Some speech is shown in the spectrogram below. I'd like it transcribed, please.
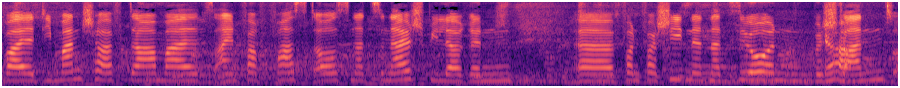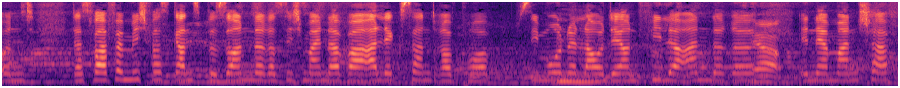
weil die Mannschaft damals einfach fast aus Nationalspielerinnen äh, von verschiedenen Nationen bestand. Ja. Und das war für mich was ganz Besonderes. Ich meine, da war Alexandra Popp, Simone mhm. Lauder und viele andere ja. in der Mannschaft,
